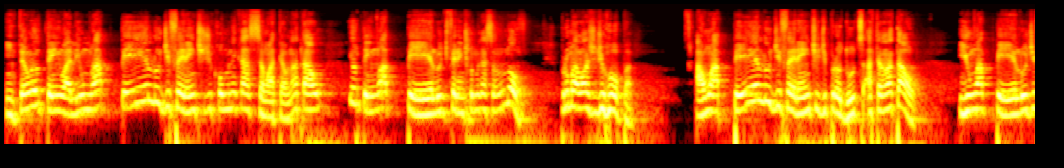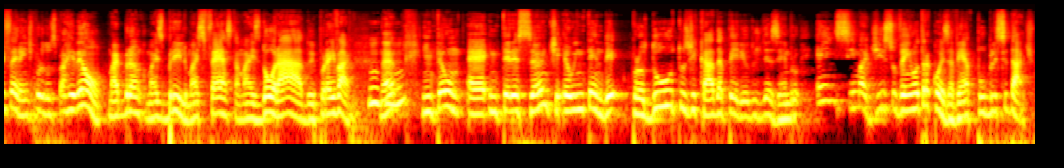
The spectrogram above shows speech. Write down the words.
Então eu tenho ali um apelo diferente de comunicação até o Natal e eu tenho um apelo diferente de comunicação no Novo. Para uma loja de roupa, há um apelo diferente de produtos até o Natal e um apelo diferente de produtos para Réveillon. Mais branco, mais brilho, mais festa, mais dourado e por aí vai. Uhum. Né? Então é interessante eu entender produtos de cada período de dezembro. Em cima disso vem outra coisa, vem a publicidade.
